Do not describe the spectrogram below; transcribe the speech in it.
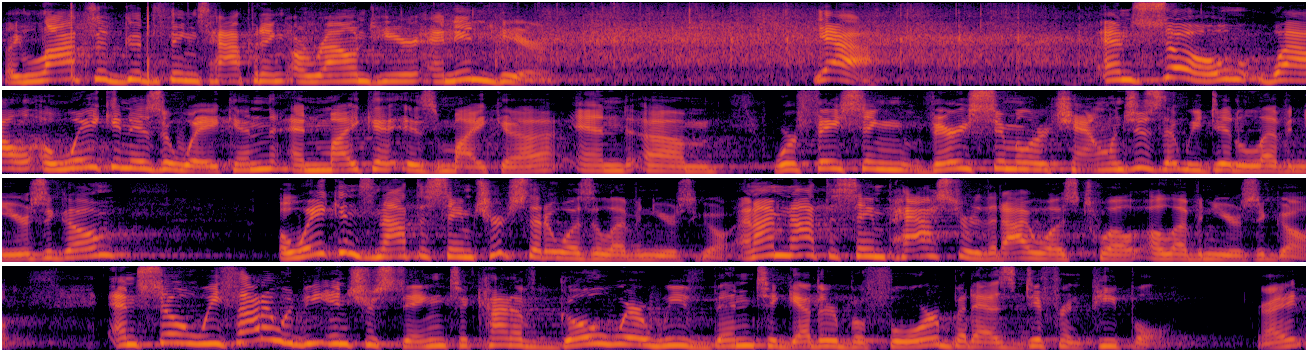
Like, lots of good things happening around here and in here. Yeah, and so, while Awaken is Awaken and Micah is Micah, and um, we're facing very similar challenges that we did 11 years ago, Awaken's not the same church that it was 11 years ago. And I'm not the same pastor that I was 12, 11 years ago. And so we thought it would be interesting to kind of go where we've been together before, but as different people, right?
